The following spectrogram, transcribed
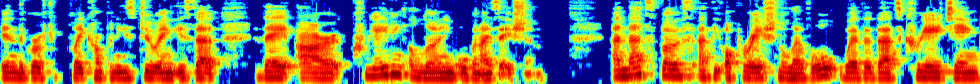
in the growth play companies doing is that they are creating a learning organization. And that's both at the operational level, whether that's creating,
